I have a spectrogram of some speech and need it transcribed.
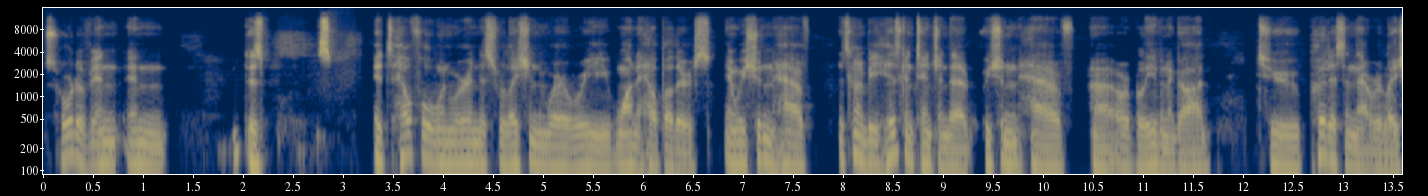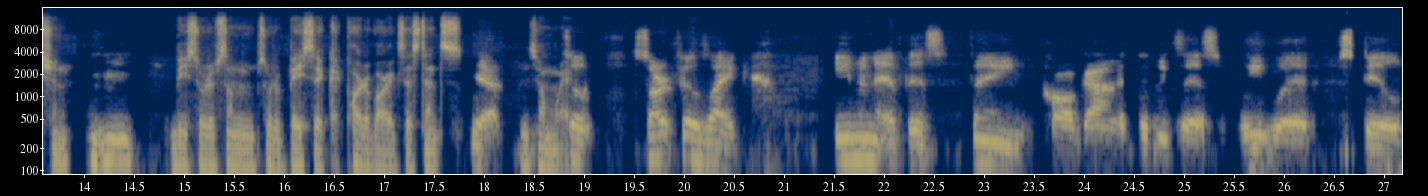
sort of in in this it's helpful when we're in this relation where we want to help others. And we shouldn't have it's going to be his contention that we shouldn't have uh, or believe in a god to put us in that relation. Mm-hmm. be sort of some sort of basic part of our existence yeah. in some way. So Sartre feels like even if this thing called God didn't exist, we would still,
